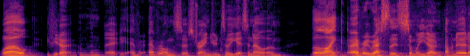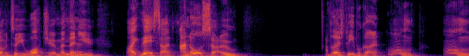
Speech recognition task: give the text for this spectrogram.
well, if you don't, everyone's a stranger until you get to know them. But like every wrestler is someone you don't haven't heard of until you watch them, and then you like this, and, and also for those people going, hmm, hmm,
